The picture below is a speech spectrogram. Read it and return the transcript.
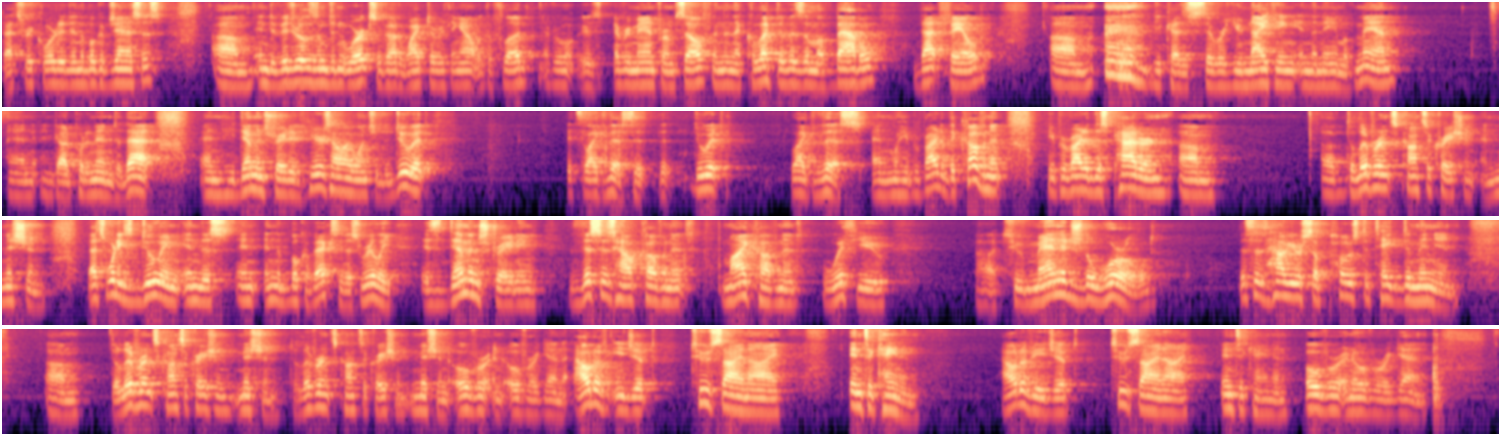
That's recorded in the book of Genesis. Um, individualism didn't work, so God wiped everything out with the flood. Everyone, is every man for himself. And then the collectivism of Babel, that failed um, because they were uniting in the name of man. And, and God put an end to that. And He demonstrated here's how I want you to do it. It's like this. It, it, do it like this. And when He provided the covenant, He provided this pattern um, of deliverance, consecration, and mission. That's what He's doing in this in, in the book of Exodus. Really, is demonstrating this is how covenant, my covenant with you, uh, to manage the world. This is how you're supposed to take dominion. Um, deliverance, consecration, mission. Deliverance, consecration, mission over and over again. Out of Egypt to Sinai into Canaan. Out of Egypt to Sinai into Canaan over and over again.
